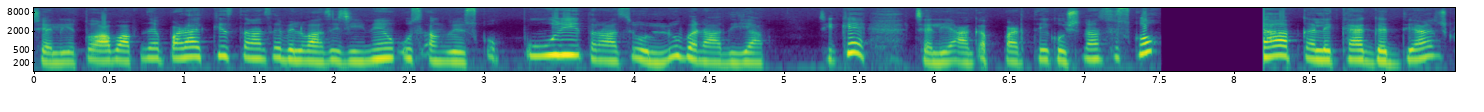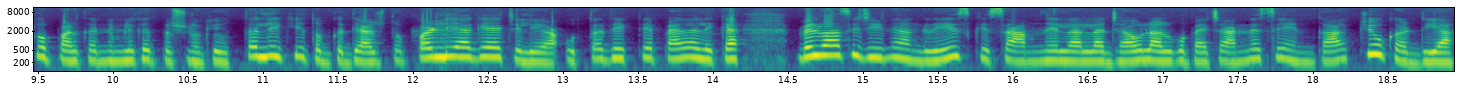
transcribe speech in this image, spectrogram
चलिए तो अब आपने पढ़ा किस तरह से बिलवासी जी ने उस अंग्रेज़ को पूरी तरह से उल्लू बना दिया। ठीक है? चलिए, आगे पढ़ते क्वेश्चन आंसर उसको यहाँ आपका लिखा है, गद्यांश को पढ़कर निम्नलिखित प्रश्नों के उत्तर लिखिए। तो गद्यांश तो पढ़ लिया गया है, चलिए उत्तर देखते हैं। पहला लिखा है, बिलवासी जी ने अंग्रेज़ के सामने लाला झाऊलाल को पहचानने से इनकार क्यों कर दिया?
